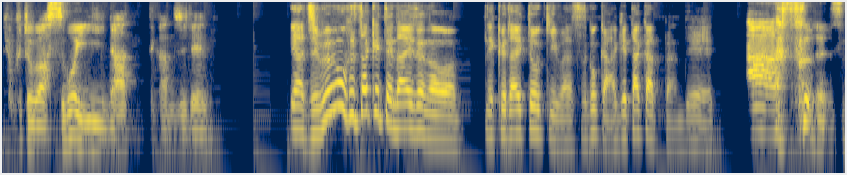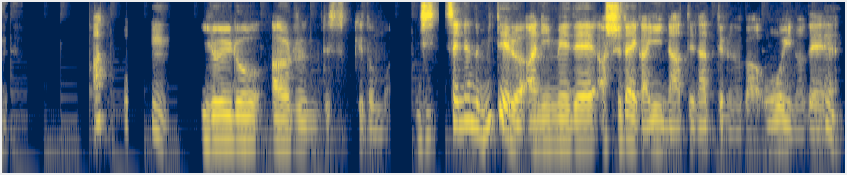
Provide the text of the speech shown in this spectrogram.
曲調がすごいいいなって感じで、いや、自分もふざけてないぜのネクライトーキーはすごく上げたかったんで、ああ、そうなんですね。あと、うんいろいろあるんですけども、実際にあの見てるアニメであ主題がいいなってなってるのが多いので、うん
